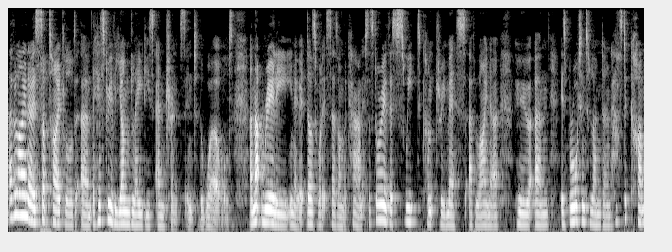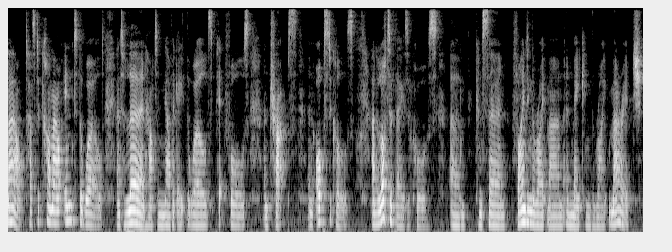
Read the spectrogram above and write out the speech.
Evelina is subtitled um, The History of a Young Lady's Entrance into the World. And that really, you know, it does what it says on the can. It's the story of this sweet country miss, Evelina, who um, is brought into London and has to come out, has to come out into the world and to learn how to navigate the world's pitfalls and traps and obstacles. And a lot of those, of course, um, concern finding the right man and making the right marriage.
